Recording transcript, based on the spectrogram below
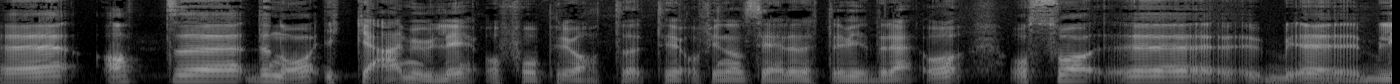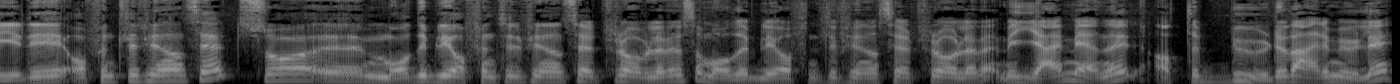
at eh, det nå ikke er mulig å få private til å finansiere dette videre. Og, og så eh, blir de offentlig finansiert, så må de bli offentlig finansiert for å overleve, så må de bli offentlig finansiert for å overleve. Men jeg mener at det burde være mulig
